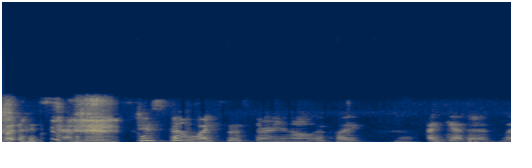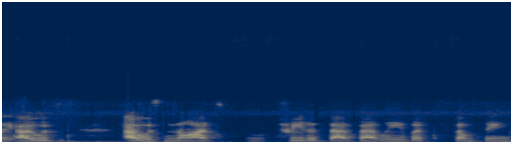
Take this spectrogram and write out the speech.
but it's she's still my sister. You know, it's like I get it. Like I was, I was not treated that badly, but something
